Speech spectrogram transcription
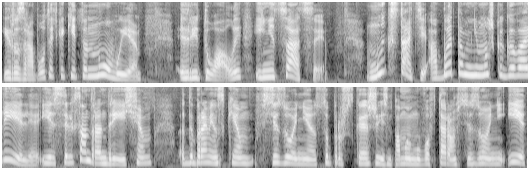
и разработать какие-то новые ритуалы, инициации. Мы, кстати, об этом немножко говорили и с Александром Андреевичем Добровинским в сезоне «Супружеская жизнь», по-моему, во втором сезоне, и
